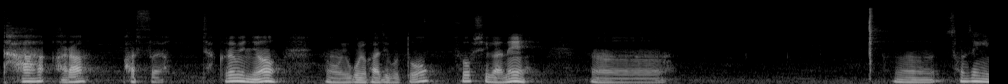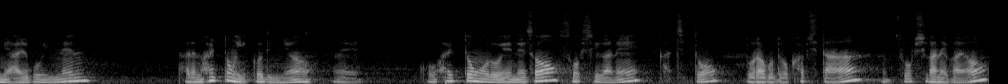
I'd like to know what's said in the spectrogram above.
다 알아봤어요. 자, 그러면요, 어, 이걸 가지고 또 수업 시간에 어, 어, 선생님이 알고 있는 다른 활동이 있거든요. 네, 그 활동으로 인해서 수업 시간에 같이 또 놀아보도록 합시다. 수업 시간에 봐요.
